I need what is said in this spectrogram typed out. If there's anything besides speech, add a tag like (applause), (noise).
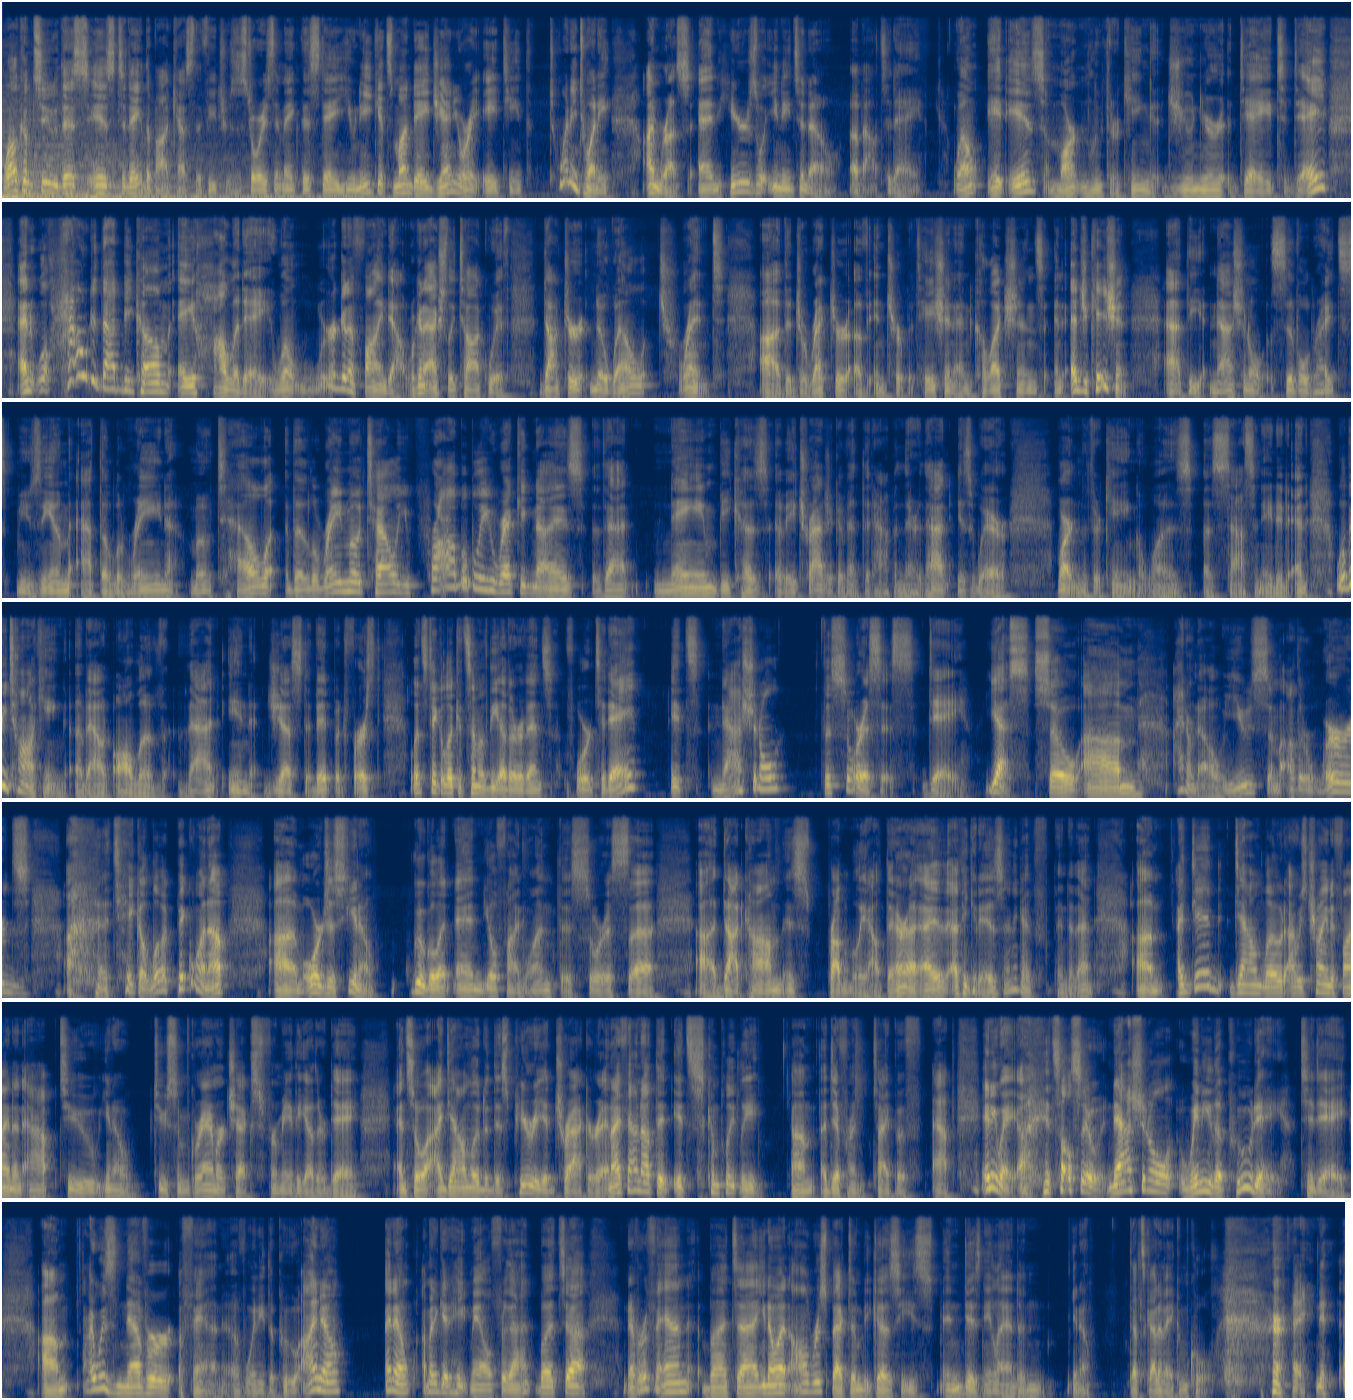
Welcome to This Is Today, the podcast that features the stories that make this day unique. It's Monday, January 18th, 2020. I'm Russ, and here's what you need to know about today. Well, it is Martin Luther King Jr. Day today. And well, how did that become a holiday? Well, we're going to find out. We're going to actually talk with Dr. Noelle Trent, uh, the Director of Interpretation and Collections and Education at the National Civil Rights Museum at the Lorraine Motel. The Lorraine Motel, you probably recognize that name because of a tragic event that happened there. That is where Martin Luther King was assassinated. And we'll be talking about all of that in just a bit. But first, let's take a look at some of the other events for today. It's National Thesauruses Day. Yes, so um, I don't know, use some other words, uh, (laughs) take a look, pick one up, um, or just, you know, Google it and you'll find one. Thesaurus.com uh, uh, is probably out there. I, I, think it is. I think I've been to that. Um, I did download, I was trying to find an app to, you know, do some grammar checks for me the other day. And so I downloaded this period tracker and I found out that it's completely um, a different type of app. Anyway, uh, (laughs) it's also National Winnie the Pooh Day today. Um, I was never a fan of Winnie the Pooh. I know, I know, I'm going to get hate mail for that, but uh, never a fan. But uh, you know what? I'll respect him because he's in Disneyland and, you know, that's got to make them cool. (laughs) All right. (laughs)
